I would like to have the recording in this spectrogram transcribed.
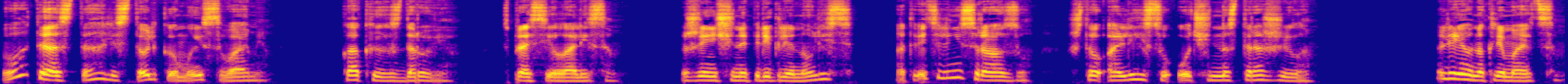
Вот и остались только мы с вами. Как их здоровье?» — спросила Алиса. Женщины переглянулись, ответили не сразу — что Алису очень насторожило. Леон оклемается.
